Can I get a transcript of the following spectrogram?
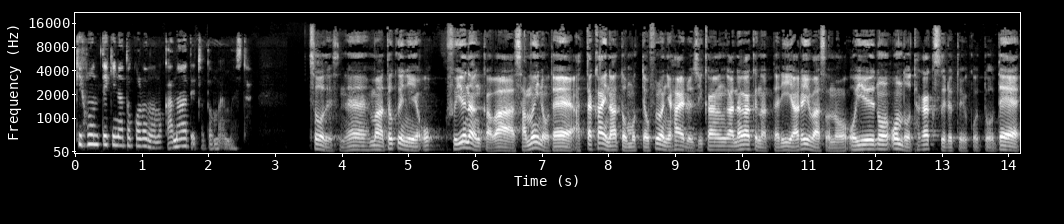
基本的なところなのかなってちょっと思いました。そうですね。まあ特に冬なんかは寒いのであったかいなと思ってお風呂に入る時間が長くなったり、あるいはそのお湯の温度を高くするということで、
